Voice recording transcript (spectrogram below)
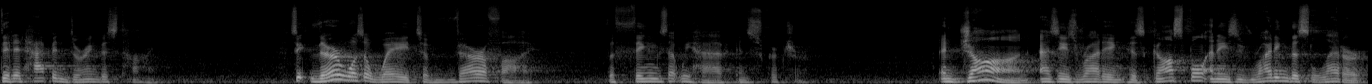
Did it happen during this time? See, there was a way to verify the things that we have in Scripture. And John, as he's writing his gospel and he's writing this letter,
